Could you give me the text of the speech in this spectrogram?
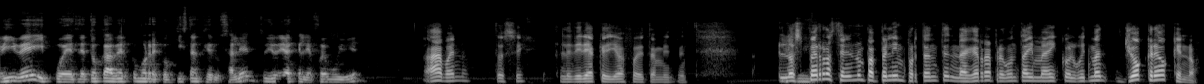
vive y pues le toca ver cómo reconquistan Jerusalén. Entonces yo diría que le fue muy bien. Ah, bueno, entonces sí, le diría que yo fue también bien. ¿Los perros tenían un papel importante en la guerra? Pregunta ahí Michael Whitman. Yo creo que no.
